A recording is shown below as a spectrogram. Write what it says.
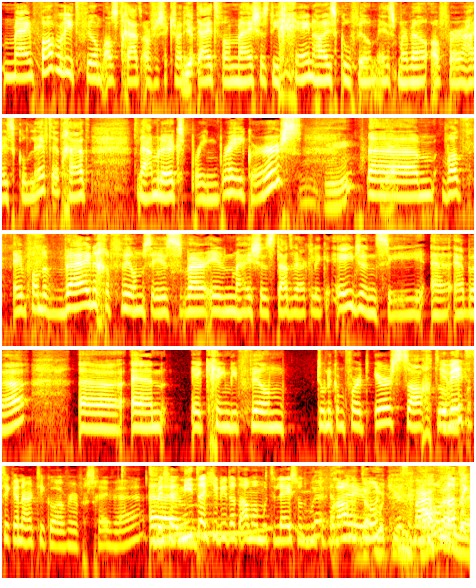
mijn favoriet film als het gaat over seksualiteit van meisjes die geen high school film is, maar wel over high school leeftijd gaat. Namelijk Spring Breakers. Ehm, Wat een van de weinige films is waarin meisjes daadwerkelijk agency eh, hebben. Eh, en ik ging die film, toen ik hem voor het eerst zag... Je weet dat ik een artikel over heb geschreven, hè? Tenminste, Ehm, niet dat jullie dat allemaal moeten lezen, want dat moet je vooral nee, niet dat doen. Maar omdat ik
